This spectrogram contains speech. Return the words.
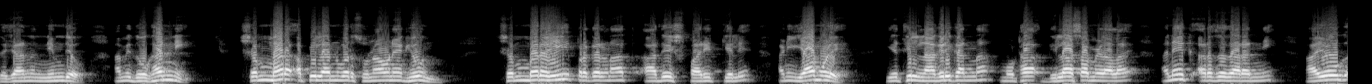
गजानन निमदेव आम्ही दोघांनी शंभर अपिलांवर सुनावण्या घेऊन शंभरही प्रकरणात आदेश पारित केले आणि यामुळे येथील नागरिकांना मोठा दिलासा मिळाला आहे अनेक अर्जदारांनी आयोग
